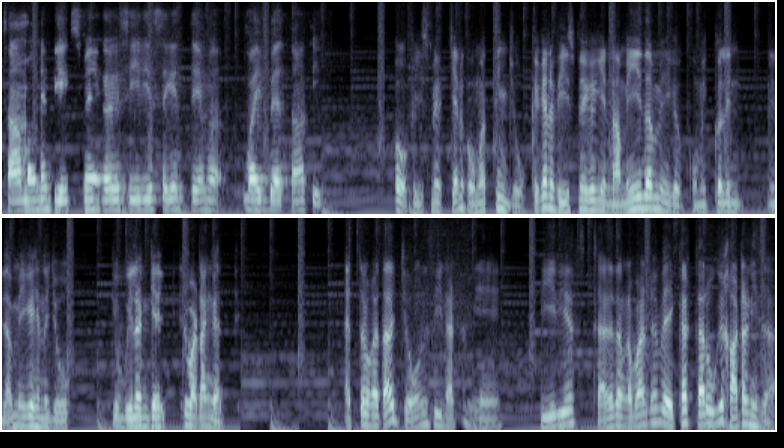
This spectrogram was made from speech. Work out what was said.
සාමාන්‍ය පික්ස් මේකගේ සීරියස් එකෙත් තේම වයි බැත්නාති ෆිස්ම කියන කොමත්තින් ජෝක කන ෆිස්ම එක නමේ දම් මේක කොමික්වලින් නිදම් එක හෙන ජෝක විලන් පටන් ගත්ත. ඇත්තම කතා ජෝන්සිනට මේ සීරියස් චරිත රබන්න එකක් කරුගේ කට නිසා.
